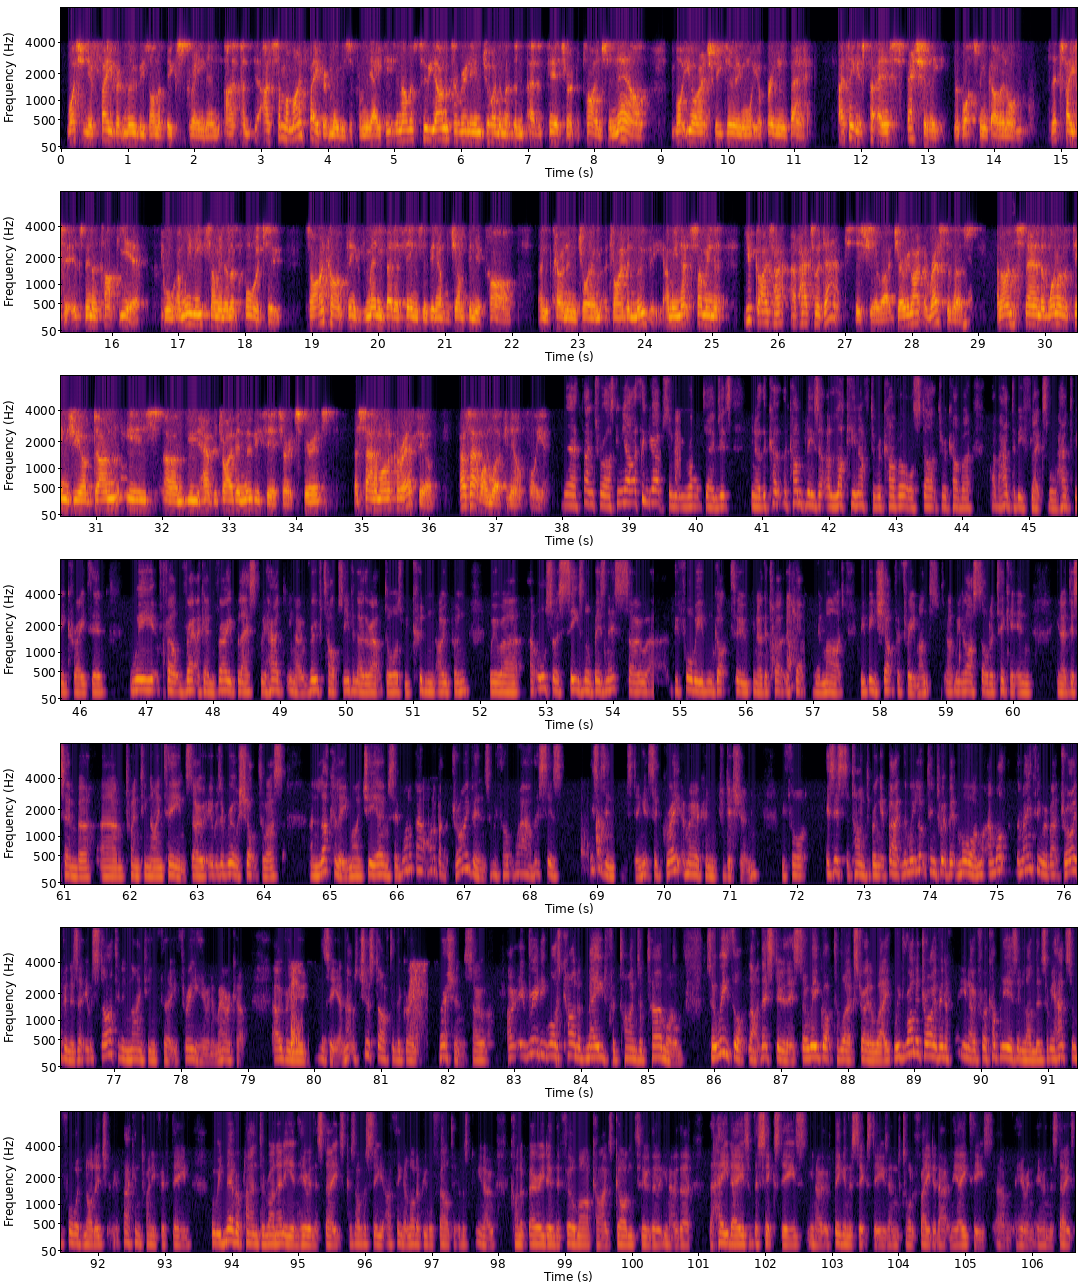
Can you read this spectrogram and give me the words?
watching your favourite movies on a big screen. And, I, and I, some of my favourite movies are from the 80s, and I was too young to really enjoy them at the, at the theatre at the time. So now, what you're actually doing what you're bringing back, I think it's especially with what's been going on. Let's face it, it's been a tough year, and we need something to look forward to. So I can't think of many better things than being able to jump in your car and go and enjoy a, a drive-in movie. I mean, that's something that you guys have had to adapt this year, right, Gerry? Like the rest of us. Yeah and I understand that one of the things you have done is um, you have the drive-in movie theatre experience at Santa Monica Airfield. How's that one working out for you? Yeah, thanks for asking. Yeah, I think you're absolutely right, James. It's you know the the companies that are lucky enough to recover or start to recover have had to be flexible, had to be creative. We felt again very blessed. We had you know rooftops, even though they're outdoors, we couldn't open. We were also a seasonal business, so uh, before we even got to you know the, the shut in March, we've been shut for three months. We last sold a ticket in you know December um, 2019, so it was a real shock to us. And luckily, my GM said, "What about what about drive-ins?" And we thought, "Wow, this is this is interesting. It's a great American tradition." We thought, "Is this the time to bring it back?" Then we looked into it a bit more, and, and what the main thing about drive-in is that it was started in 1933 here in America, over in New Jersey, and that was just after the Great Depression. So it really was kind of made for times of turmoil. So we thought, like, let's do this. So we got to work straight away. We'd run a drive-in, you know, for a couple of years in London. So we had some forward knowledge back in 2015, but we'd never planned to run any in here in the States because obviously I think a lot of people felt it was, you know, kind of buried in the film archives, gone to the, you know, the, the heydays of the 60s, you know, it was big in the 60s and sort of faded out in the 80s um, here in here in the States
